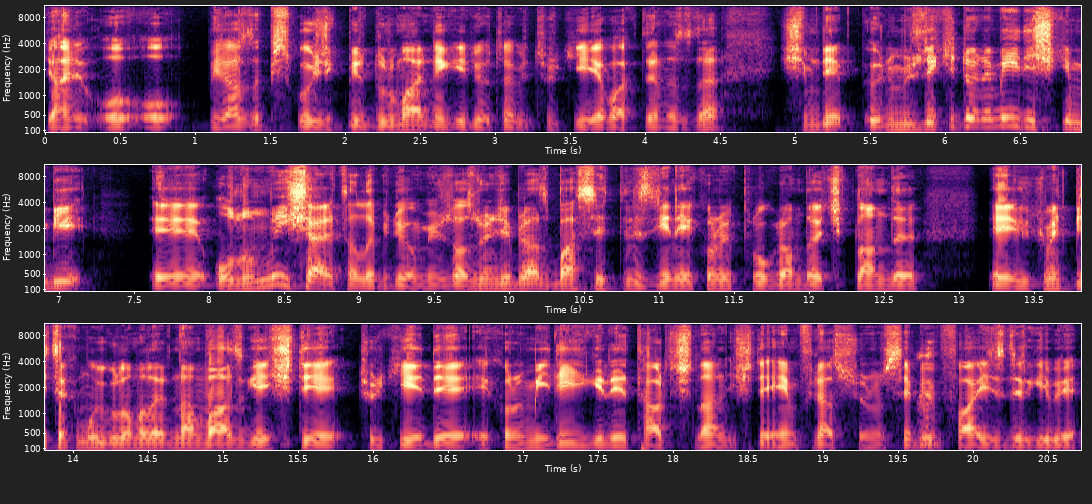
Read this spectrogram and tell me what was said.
Yani o, o biraz da psikolojik bir durum haline geliyor tabii Türkiye'ye baktığınızda. Şimdi önümüzdeki döneme ilişkin bir e, olumlu işaret alabiliyor muyuz? Az önce biraz bahsettiniz. Yeni ekonomik programda açıklandı. E, hükümet bir takım uygulamalarından vazgeçti. Türkiye'de ekonomiyle ilgili tartışılan işte enflasyonun sebebi faizdir gibi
